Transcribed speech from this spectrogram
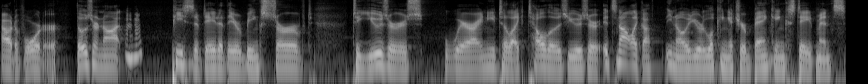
out of order. Those are not mm-hmm. pieces of data that are being served to users where I need to like tell those user it's not like a you know you're looking at your banking statements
